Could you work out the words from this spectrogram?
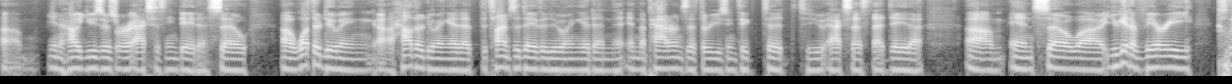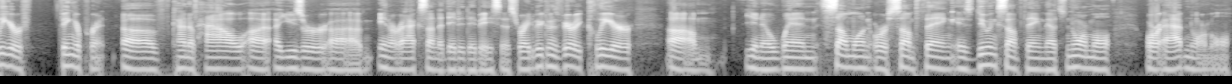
um, you know, how users are accessing data. So uh, what they're doing, uh, how they're doing it, at the times of day they're doing it, and the, and the patterns that they're using to, to, to access that data. Um, and so uh, you get a very clear fingerprint of kind of how uh, a user uh, interacts on a day-to-day basis, right? It becomes very clear, um, you know, when someone or something is doing something that's normal or abnormal.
